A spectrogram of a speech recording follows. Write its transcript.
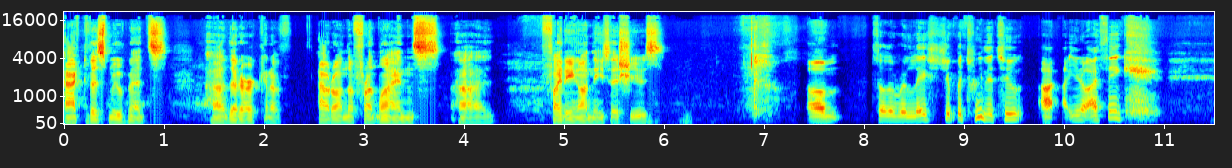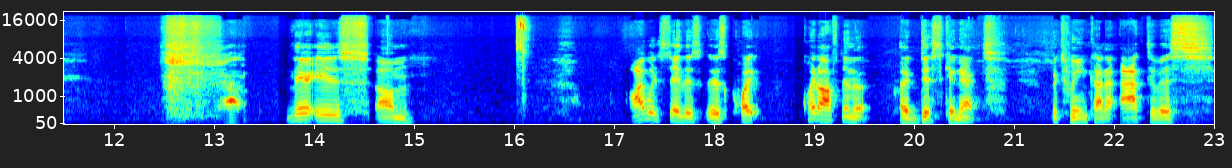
activist movements uh, that are kind of out on the front lines uh, fighting on these issues. Um, so the relationship between the two, I, you know, I think there is. Um, I would say there's quite quite often a, a disconnect between kind of activists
